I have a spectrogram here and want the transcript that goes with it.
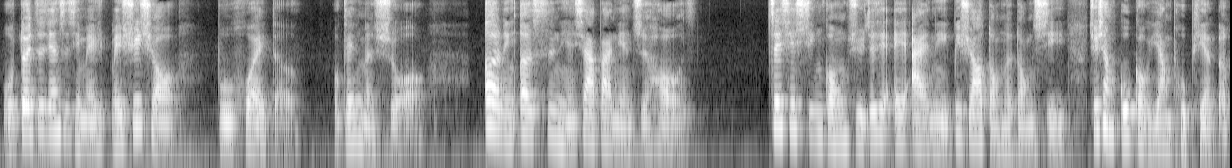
我对这件事情没没需求。不会的，我跟你们说。二零二四年下半年之后，这些新工具、这些 AI，你必须要懂的东西，就像 Google 一样普遍了。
